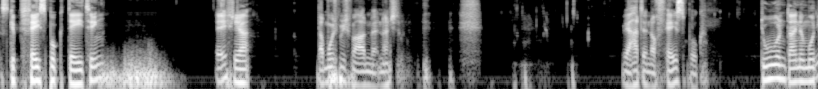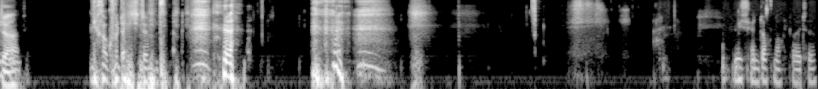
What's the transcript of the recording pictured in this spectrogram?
Es gibt Facebook Dating. echt? Ja. Da muss ich mich mal anmelden. Wer hat denn noch Facebook? Du und deine Mutter. Niemand. Ja gut, das stimmt. Ich kenne doch noch Leute.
